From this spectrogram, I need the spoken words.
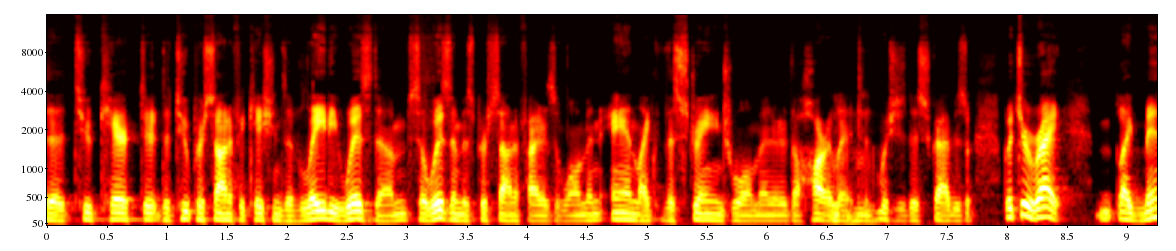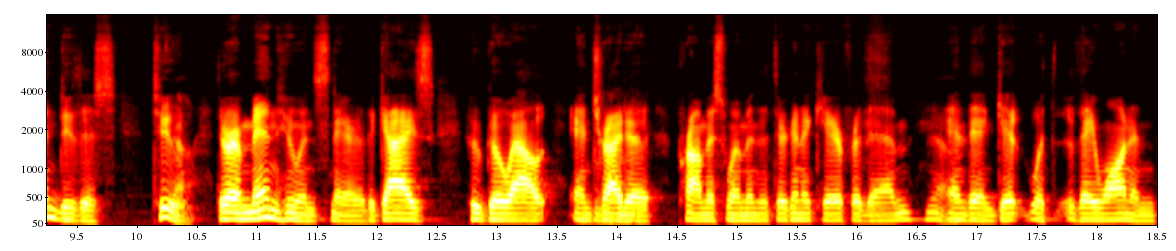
the two character the two personifications of lady wisdom so wisdom is personified as a woman and like the strange woman or the harlot mm-hmm. which is described as but you're right like men do this too yeah. there are men who ensnare the guys who go out and try mm-hmm. to promise women that they're going to care for them yeah. and then get what they want and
